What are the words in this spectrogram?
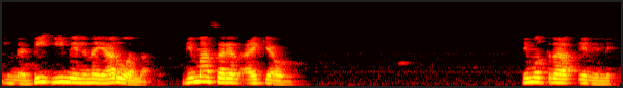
ಇನ್ನ ಡಿ, ಈ ಮೇಲಿನ ಯಾರೂ ಅಲ್ಲ. ನಿಮ್ಮ ಸರಿಯಾದ ಆಯ್ಕೆ ಅವರು ನಿಮ್ಮ ಉತ್ತರ ಏನಿಲ್ಲ?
